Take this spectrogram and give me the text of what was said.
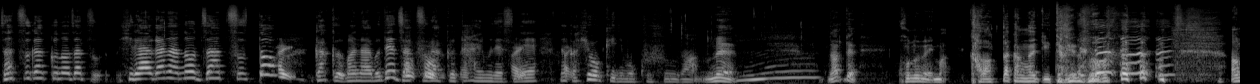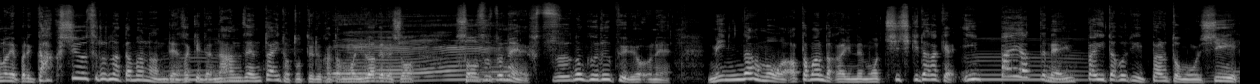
雑学の雑。ひらがなの雑とい、学学ぶで雑学タイムですね。はい。なんか表記にも工夫が、ね。だってこのね今変わった考えって言ったけども。あのねやっぱり学習する仲間なんで、うん。さっき言った何千単位と取ってる方もいるわけでしょ。そうするとね普通のグループよりねみんなもう頭の中にねもう知識だらけ。いっぱいあってねうんいっぱい言いたこといっぱいあると思うし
